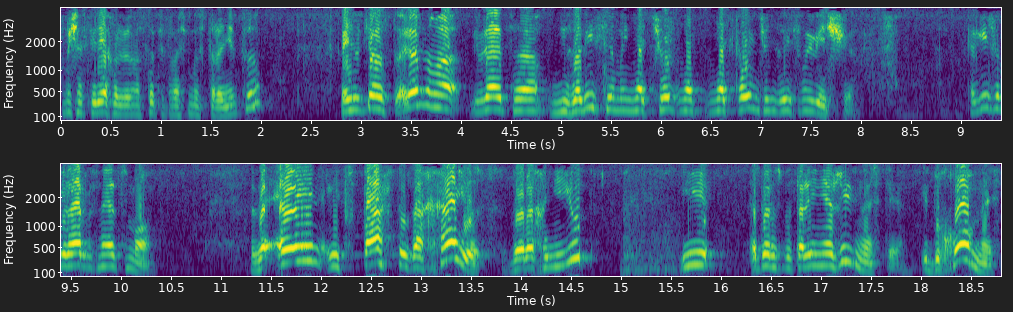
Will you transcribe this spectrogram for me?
мы сейчас переехали на 158 страницу, если тело сотворенного является независимой, ни от, чего, ни, от, кого ничего независимой вещью. Как если бы давар отсмо. Вейн испашту захаюс дораханиют, и это распространение жизненности и духовность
